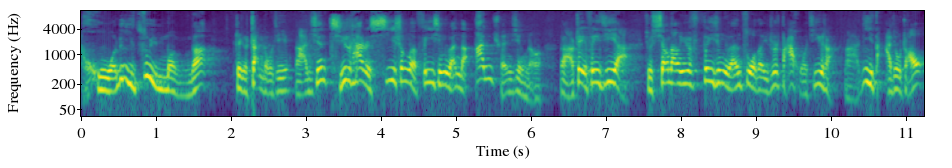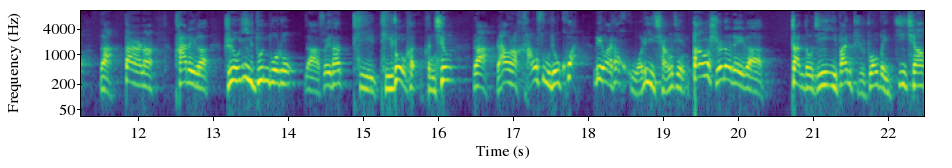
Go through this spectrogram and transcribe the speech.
火力最猛的这个战斗机啊，你先其实它是牺牲了飞行员的安全性能啊。这飞机啊，就相当于飞行员坐在一只打火机上啊，一打就着啊。但是呢，它这个只有一吨多重啊，所以它体体重很很轻是吧？然后呢，航速就快，另外它火力强劲。当时的这个战斗机一般只装备机枪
